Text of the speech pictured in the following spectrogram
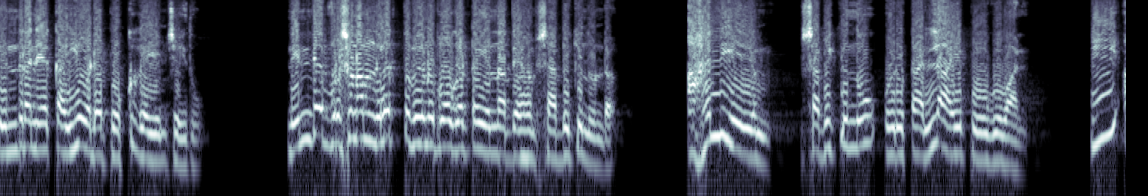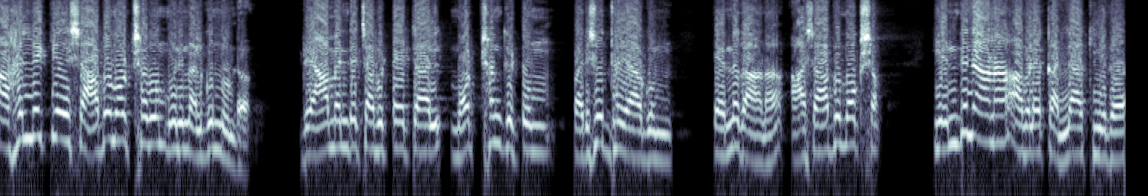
ഇന്ദ്രനെ കൈയോടെ പൊക്കുകയും ചെയ്തു. നിന്റെ വൃഷണം നിലത്ത് വീണു പോകട്ടെ എന്ന് അദ്ദേഹം ശപിക്കുന്നുണ്ട്. അഹല്യയെയും ശപിക്കുന്നു ഒരു കല്ലായി പോകുവാൻ. ഈ അഹല്യയ്ക്ക് ശാപമോക്ഷവും മുനി നൽകുന്നുണ്ട്. രാമന്റെ ചവിട്ടേറ്റാൽ മോക്ഷം കിട്ടും പരിശുദ്ധയാകും എന്നതാണ് ആശാപമോക്ഷം. എന്തിനാണ് അവളെ കല്ലാക്കിയത്?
